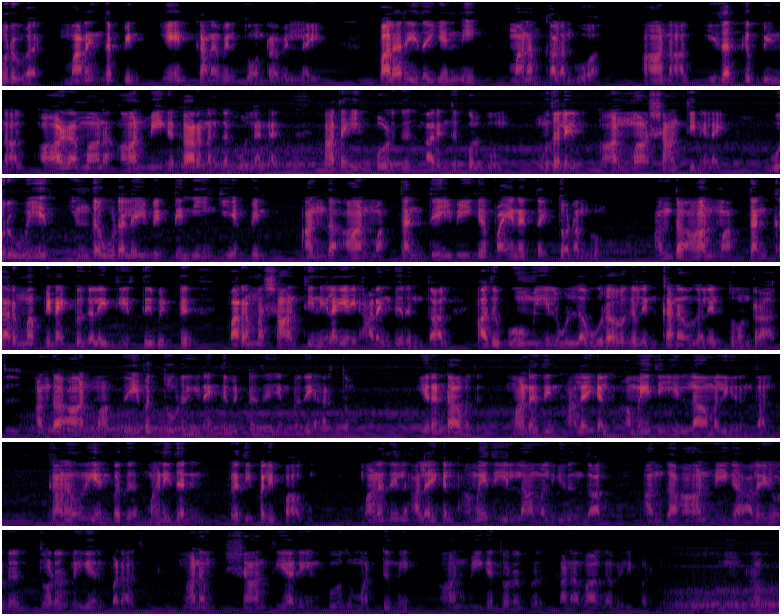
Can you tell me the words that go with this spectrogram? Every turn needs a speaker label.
Speaker 1: ஒருவர் மறைந்த பின் ஏன் கனவில் தோன்றவில்லை? பலர் இதை எண்ணி மனம் கலங்குவார். ஆனால் இதற்கு பின்னால் ஆழமான ஆன்மீக காரணங்கள் உள்ளன. அதை இப்பொழுது அறிந்து கொள்வோம். முதலில் ஆன்மா சாந்தி நிலை. ஒரு உயிர் இந்த உடலை விட்டு நீங்கிய பின் அந்த ஆன்மா தன் தெய்வீக பயணத்தை தொடங்கும். அந்த ஆன்மா தன் கர்ம பிணைப்புகளை தீர்த்து விட்டு பரம சாந்தி நிலையை அடைந்திருந்தால் அது பூமியில் உள்ள உறவுகளின் கனவுகளில் தோன்றாது. அந்த ஆன்மா தெய்வத்தோடு இணைந்து விட்டது என்பதே அர்த்தம். இரண்டாவது மனதின் அலைகள் அமைதி இல்லாமல் இருந்தால். கனவு என்பது மனிதனின் பிரதிபலிப்பாகும். மனதில் அலைகள் அமைதி இல்லாமல் இருந்தால் அந்த ஆன்மீக அலையோடு தொடர்பு ஏற்படாது. மனம் சாந்தி அடையும் போது மட்டுமே ஆன்மீக தொடர்பு கனவாக வெளிப்படும். மூன்றாவது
